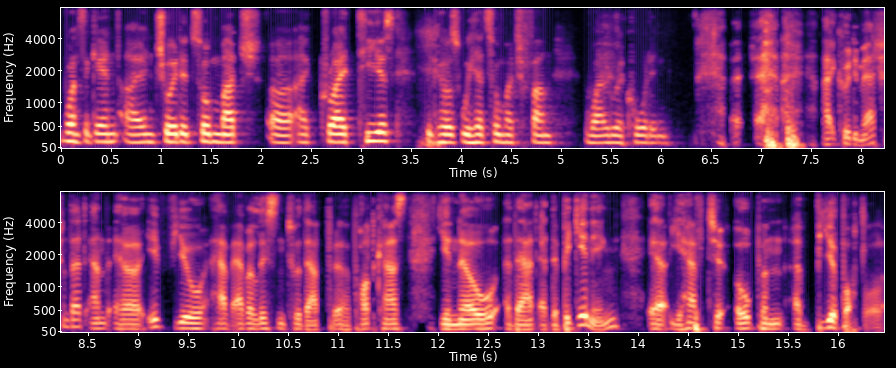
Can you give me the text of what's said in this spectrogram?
once again, I enjoyed it so much. Uh, I cried tears because we had so much fun while recording. I could imagine that. And uh, if you have ever listened to that uh, podcast, you know that at the beginning, uh, you have to open a beer bottle.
